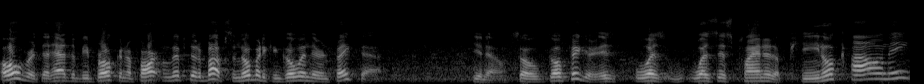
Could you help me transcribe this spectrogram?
over it that had to be broken apart and lifted above, so nobody can go in there and fake that. You know, so go figure. Is, was was this planet a penal colony?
